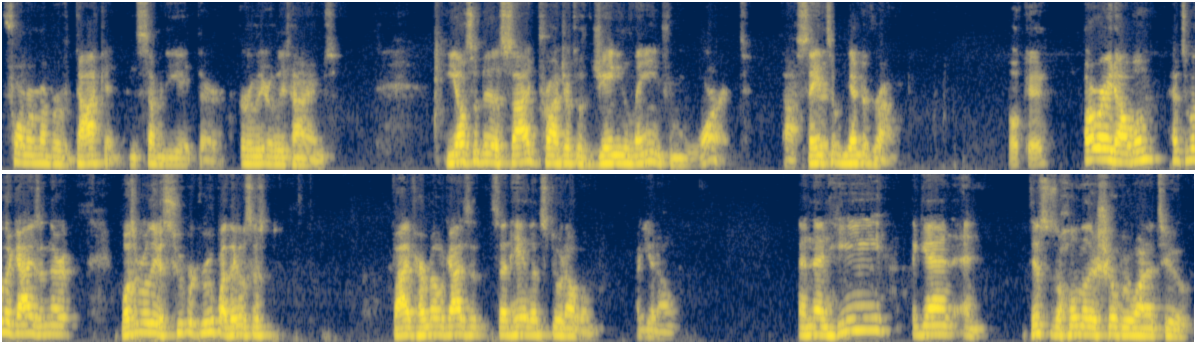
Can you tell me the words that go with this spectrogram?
former member of Dokken in 78 there, early, early times. He also did a side project with Jani Lane from Warrant, uh, Saints okay. of the Underground. Okay. All right, album. Had some other guys in there. Wasn't really a super group. I think it was just five Hermel guys that said, hey, let's do an album, you know. And then he, again, and this is a whole nother show we wanted to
